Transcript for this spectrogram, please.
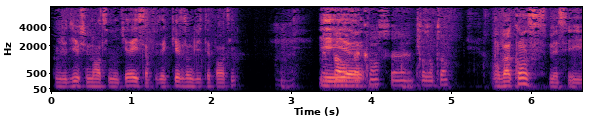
Comme je dis, je suis martiniquais et ça faisait 15 ans que j'étais parti. Et pas en vacances de temps en temps En vacances, mais c'est.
